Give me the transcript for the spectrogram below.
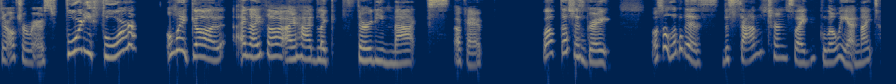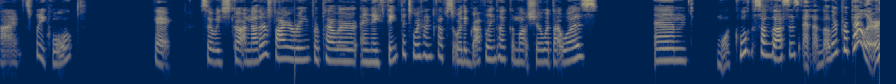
They're ultra rares. 44? Oh my god. And I thought I had like 30 max. Okay. Well, that's just great. Also, look at this. The sand turns like glowy at nighttime. It's pretty cool. Okay. So we just got another fire ring propeller and I think the toy handcuffs or the grappling hook. I'm not sure what that was. And more cool sunglasses and another propeller.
